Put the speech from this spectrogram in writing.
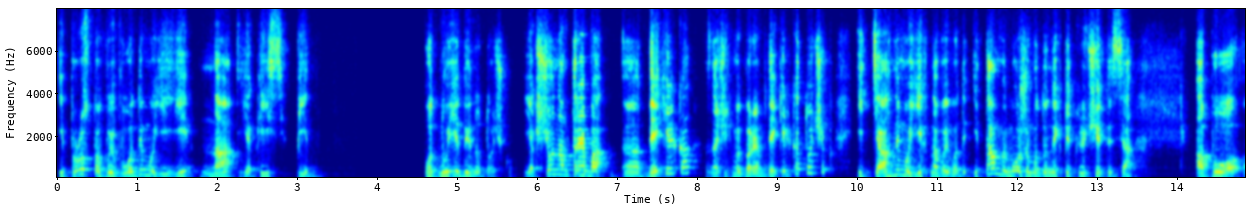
і просто виводимо її на якийсь пін. Одну єдину точку. Якщо нам треба е, декілька, значить ми беремо декілька точок і тягнемо їх на виводи. І там ми можемо до них підключитися або е,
